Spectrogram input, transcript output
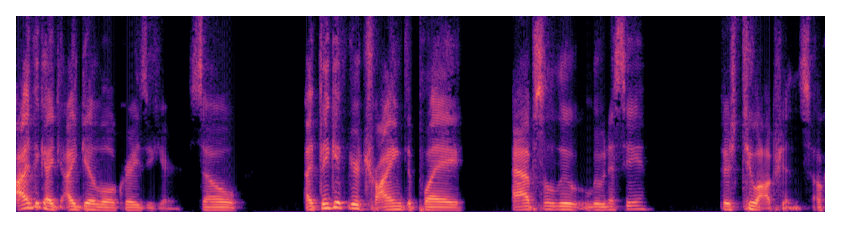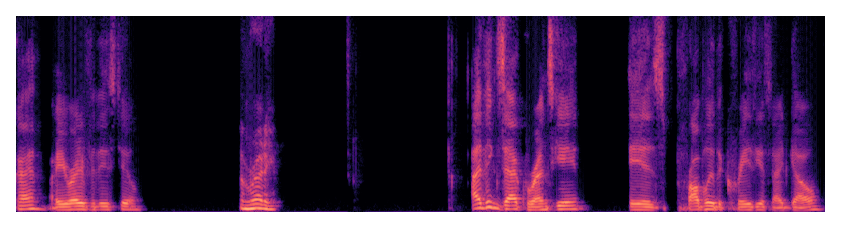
I think I, I get a little crazy here. So I think if you're trying to play absolute lunacy, there's two options. Okay. Are you ready for these two? I'm ready. I think Zach Werenski is probably the craziest I'd go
